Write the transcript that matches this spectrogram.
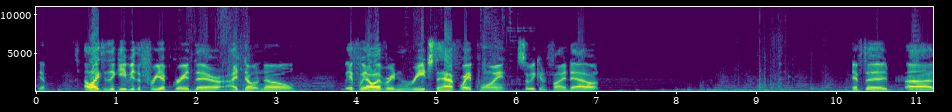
yep. I like that they gave you the free upgrade there. I don't know if we all ever even reach the halfway point, so we can find out. If the uh,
